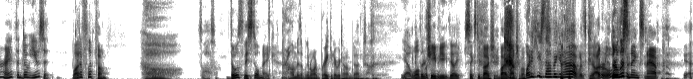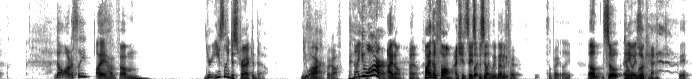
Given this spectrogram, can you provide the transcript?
All right, then don't use it. What? Get a flip phone. Oh, it's awesome. Those they still make. Problem is, I'm going to want to break it every time I'm done. Yeah, well, they're cheap. You, they're like sixty bucks. You can buy a bunch of them. Why do you stop making half? It's 'cause I don't know. They're listening. Snap. yeah. No, honestly, I have um. You're easily distracted though. You are. Fuck off. No, you are. I know. I know. by the phone, I should say But- specifically but- by but the to be phone. fair, It's a bright light. Um. So, Don't anyways, look at it.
